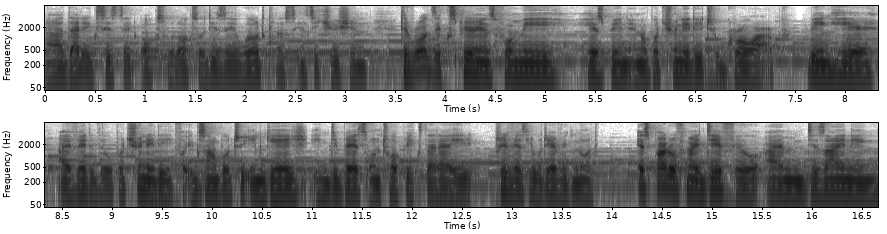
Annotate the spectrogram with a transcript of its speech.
uh, that exists at Oxford. Oxford is a world-class institution. The Rhodes experience for me has been an opportunity to grow up. Being here, I've had the opportunity, for example, to engage in debates on topics that I previously would have ignored. As part of my DPhil, I'm designing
